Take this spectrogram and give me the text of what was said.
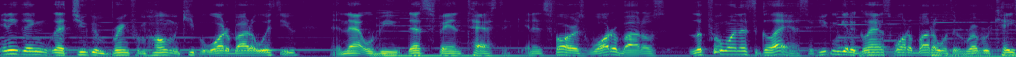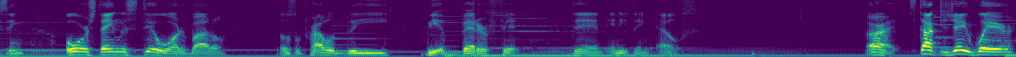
anything that you can bring from home and keep a water bottle with you, and that will be that's fantastic. And as far as water bottles, look for one that's glass. If you can get a glass water bottle with a rubber casing or stainless steel water bottle, those will probably be a better fit than anything else. All right, it's Dr. J Ware.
